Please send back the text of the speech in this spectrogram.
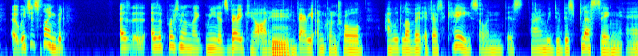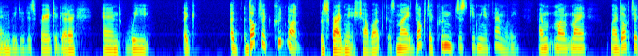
uh, which is fine. But as as a person like me that's very chaotic Mm. and very uncontrolled, I would love it if there's a okay, so in this time we do this blessing and we do this prayer together, and we like a, a doctor could not prescribe me a Shabbat because my doctor couldn't just give me a family. My my my, my doctor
